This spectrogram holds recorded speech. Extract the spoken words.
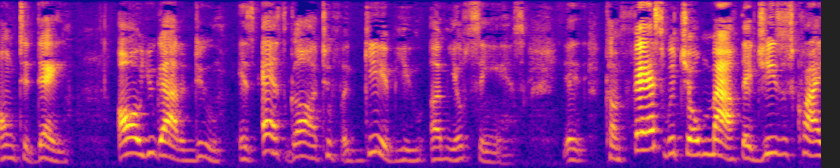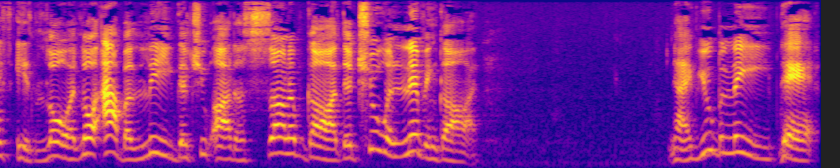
on today, all you got to do is ask God to forgive you of your sins. Eh, confess with your mouth that Jesus Christ is Lord. Lord, I believe that you are the Son of God, the true and living God. Now, if you believe that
